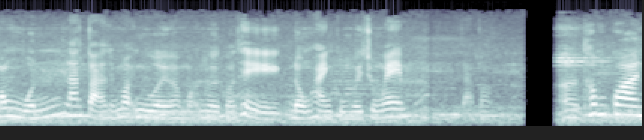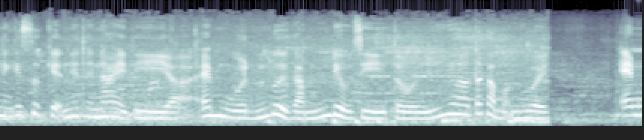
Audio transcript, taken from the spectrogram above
mong muốn lan tỏa tới mọi người và mọi người có thể đồng hành cùng với chúng em. Dạ vâng. Ờ, thông qua những cái sự kiện như thế này thì ờ, em muốn gửi gắm điều gì tới ờ, tất cả mọi người? Em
